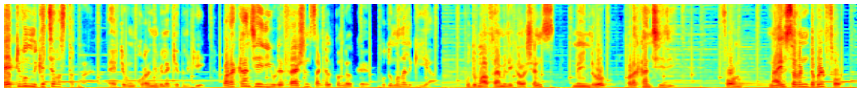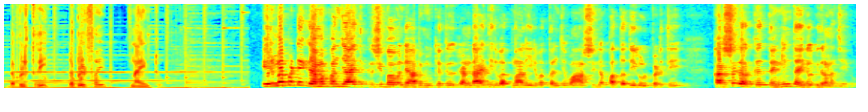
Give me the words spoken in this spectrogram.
ഏറ്റവും മികച്ച വസ്ത്രങ്ങൾ ഏറ്റവും കുറഞ്ഞ വിലയ്ക്ക് നൽകി വടക്കാഞ്ചേരിയുടെ ഫാഷൻ സങ്കല്പങ്ങൾക്ക് പുതുമ നൽകിയ പുതുമ family collections main road Vadakkanchery. Phone nine seven double four double three double five nine two. Erumapetty ഗ്രാമപഞ്ചായത്ത് കൃഷിഭവന്റെ ആഭിമുഖ്യത്തിൽ രണ്ടായിരത്തി ഇരുപത്തിനാല് ഇരുപത്തഞ്ച് വാർഷിക പദ്ധതിയിൽ ഉൾപ്പെടുത്തി കർഷകർക്ക് തെങ്ങിൻ തൈകൾ വിതരണം ചെയ്തു.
